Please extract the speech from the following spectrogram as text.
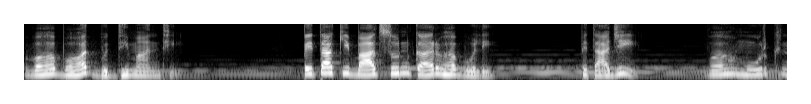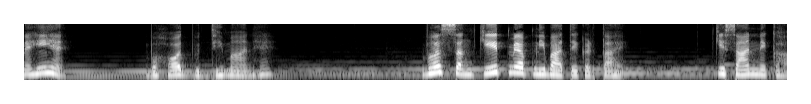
वह बहुत बुद्धिमान थी। पिता की बात सुनकर वह बोली, पिताजी, वह मूर्ख नहीं है, बहुत बुद्धिमान है। वह संकेत में अपनी बातें करता है। किसान ने कहा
